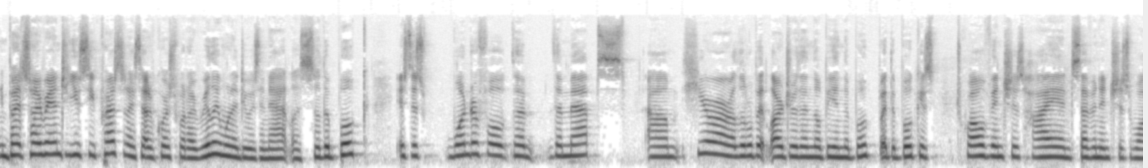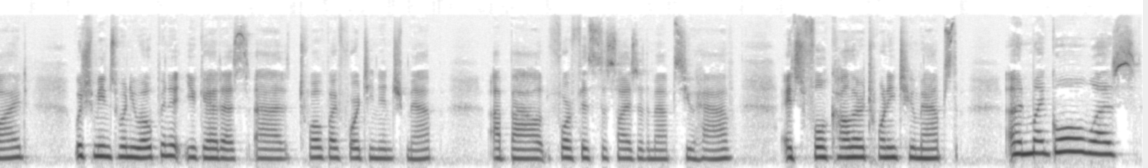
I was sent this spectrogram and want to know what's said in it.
but so I ran to UC Press and I said, of course, what I really want to do is an atlas. So the book is this wonderful. The the maps um, here are a little bit larger than they'll be in the book, but the book is 12 inches high and 7 inches wide, which means when you open it, you get a, a 12 by 14 inch map, about four fifths the size of the maps you have. It's full color, 22 maps. And my goal was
